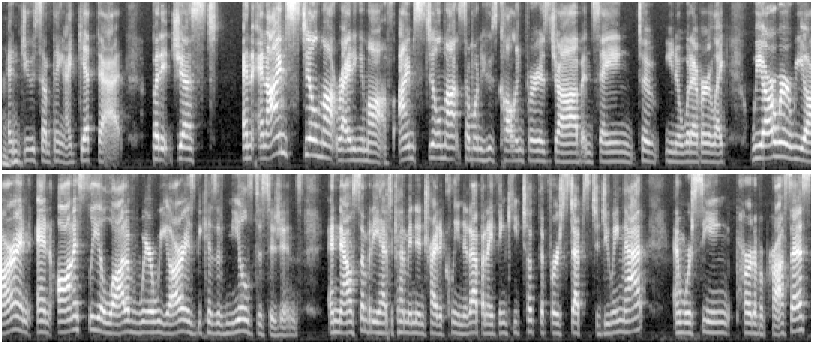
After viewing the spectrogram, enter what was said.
and mm-hmm. do something. I get that, but it just and and I'm still not writing him off. I'm still not someone who's calling for his job and saying to, you know, whatever, like we are where we are and and honestly a lot of where we are is because of Neil's decisions. And now somebody had to come in and try to clean it up and I think he took the first steps to doing that and we're seeing part of a process.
